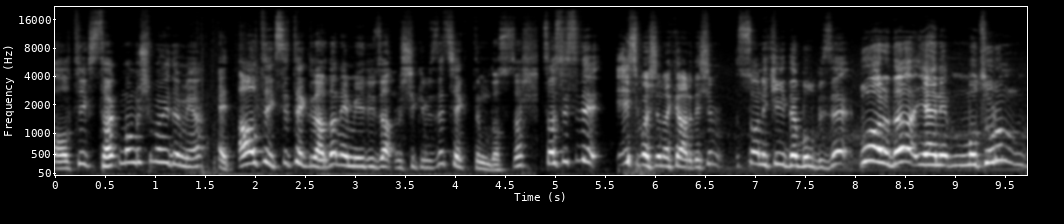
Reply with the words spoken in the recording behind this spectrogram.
6x takmamış mıydım ya? Evet 6x'i tekrardan M762'mizde çektim dostlar. Sosisi de iş başına kardeşim. Son 2'yi de bul bize. Bu arada yani motorun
